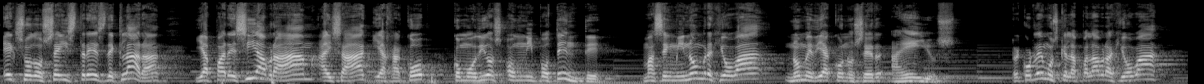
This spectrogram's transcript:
Éxodo 6.3 declara, y aparecí a Abraham, a Isaac y a Jacob como Dios omnipotente, mas en mi nombre Jehová no me di a conocer a ellos. Recordemos que la palabra Jehová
